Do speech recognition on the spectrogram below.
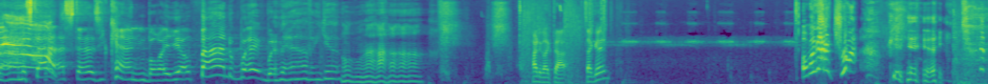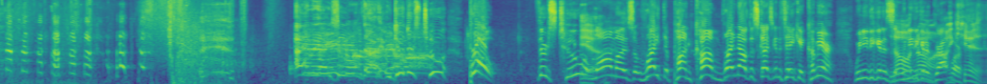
Run as fast as you can, boy. You'll find a way wherever you are. How do you like that? Is that good? Oh my god, try! Enemy IC 130. Dude, there's two. Bro! There's two Yeah. llamas right there. Pun, come right now. This guy's gonna take it. Come here. We need to get a. no, we need no, to get a grappler. I can't.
